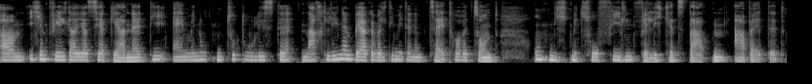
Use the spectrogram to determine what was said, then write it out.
ähm, ich empfehle da ja sehr gerne die 1-Minuten-To-Do-Liste nach Linnenberger, weil die mit einem Zeithorizont und nicht mit so vielen Fälligkeitsdaten arbeitet.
